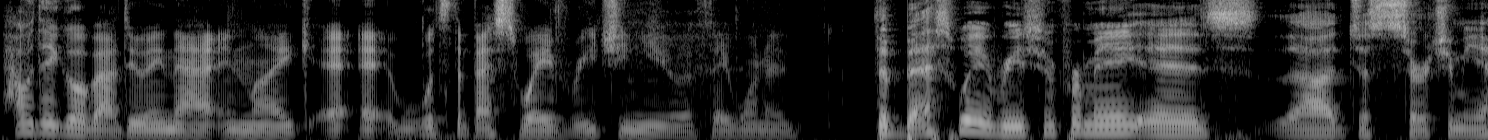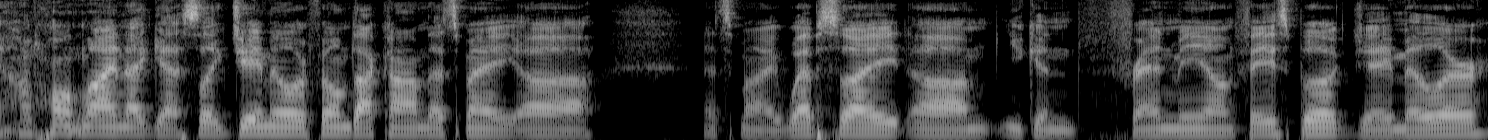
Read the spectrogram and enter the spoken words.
how would they go about doing that? And like, eh, eh, what's the best way of reaching you if they want to? the best way of reaching for me is uh, just searching me out online i guess like jmillerfilm.com that's my uh, that's my website um, you can friend me on facebook Jay miller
